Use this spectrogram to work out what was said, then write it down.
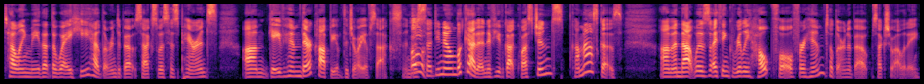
telling me that the way he had learned about sex was his parents um, gave him their copy of The Joy of Sex and just oh. said, you know, look at it. And if you've got questions, come ask us. Um, and that was, I think, really helpful for him to learn about sexuality.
